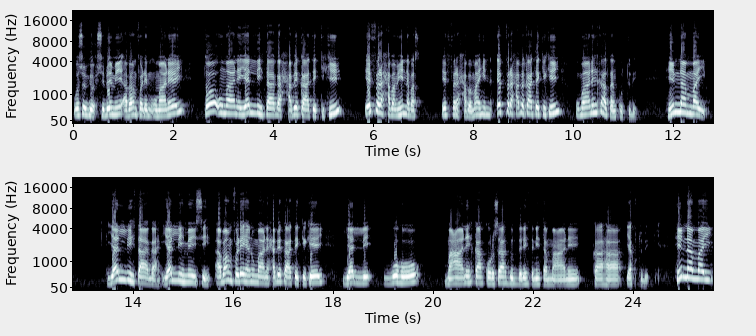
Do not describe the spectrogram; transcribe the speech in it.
wosog yoxsibemi aban fadhem umaaney to umaane yallih taaga xabe kaatekkiki efera xabam hina bas efera xabama hina efera xabe kaatekkiki umaaneh kaaltan kuttube hinnammai yallih taaga yallih meysi aban fadhehan umaane xabe kaatekkikey yalli woho macaaneh kah korsaah duddalehtanihtan macaane kaaha yaktube hinnammai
